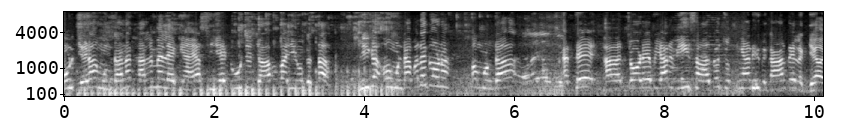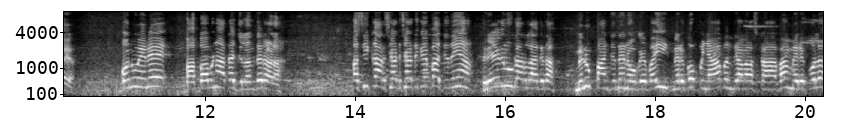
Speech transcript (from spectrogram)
ਹੁਣ ਜਿਹੜਾ ਮੁੰਡਾ ਨਾ ਕੱਲ ਮੈਂ ਲੈ ਕੇ ਆਇਆ ਸੀਏ2 ਚ ਜਾਪ ਭਾਜੀ ਨੂੰ ਦਿੱਤਾ ਠੀਕ ਆ ਉਹ ਮੁੰਡਾ ਪਤਾ ਕੌਣ ਆ? ਉਹ ਮੁੰਡਾ ਇੱਥੇ ਅਹ, ਚੌੜੇ ਬਾਜ਼ਾਰ 20 ਸਾਲ ਤੋਂ ਜੁੱਤੀਆਂ ਦੀ ਦੁਕਾਨ ਤੇ ਲੱਗਿਆ ਹੋਇਆ। ਉਹਨੂੰ ਇਹਨੇ ਬਾਬਾ ਬਣਾਤਾ ਜਲੰਧਰ ਵਾਲਾ। ਅਸੀਂ ਘਰ ਛੱਡ ਛੱਡ ਕੇ ਭੱਜਦੇ ਆ ਹਰੇਕ ਨੂੰ ਡਰ ਲੱਗਦਾ। ਮੈਨੂੰ 5 ਦਿਨ ਹੋ ਗਏ ਬਾਈ ਮੇਰੇ ਕੋਲ 50 ਬੰਦਿਆਂ ਦਾ ਸਟਾਫ ਆ ਮੇਰੇ ਕੋਲ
